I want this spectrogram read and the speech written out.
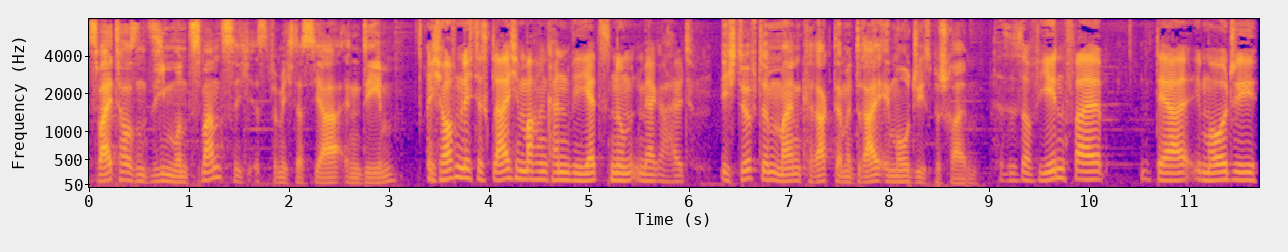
2027 ist für mich das Jahr, in dem ich hoffentlich das gleiche machen kann wie jetzt, nur mit mehr Gehalt. ich dürfte meinen Charakter mit drei Emojis beschreiben. Das ist auf jeden Fall der Emoji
